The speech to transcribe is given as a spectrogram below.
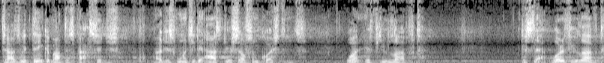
So, as we think about this passage, I just want you to ask yourself some questions. What if you loved? Just that. What if you loved?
